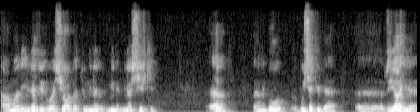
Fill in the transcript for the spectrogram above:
amalihi lezi huve şu'betun mineşşirki. Evet. Yani bu bu şekilde e, riya ile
